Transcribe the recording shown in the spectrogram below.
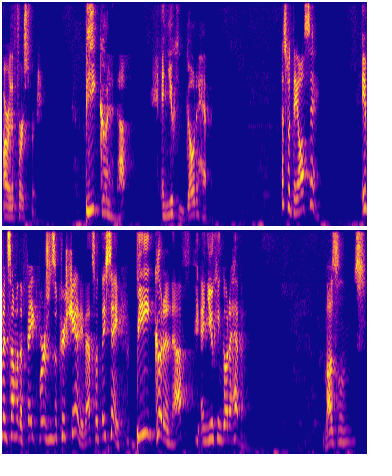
are the first version. Be good enough and you can go to heaven. That's what they all say. Even some of the fake versions of Christianity, that's what they say. Be good enough and you can go to heaven. Muslims,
